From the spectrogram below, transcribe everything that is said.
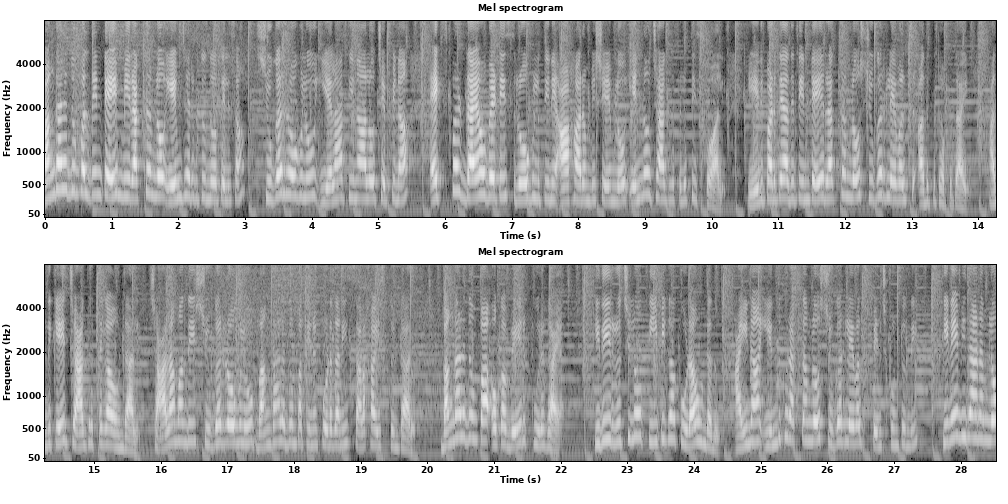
బంగాళదుంపలు తింటే మీ రక్తంలో ఏం జరుగుతుందో తెలుసా? షుగర్ రోగులు ఎలా తినాలో చెప్పిన ఎక్స్పర్ట్ డయాబెటీస్ రోగులు తినే ఆహారం విషయంలో ఎన్నో జాగ్రత్తలు తీసుకోవాలి. ఏది పడితే అది తింటే రక్తంలో షుగర్ లెవెల్స్ అదుపు తప్పుతాయి. అందుకే జాగ్రత్తగా ఉండాలి. చాలామంది షుగర్ రోగులు బంగాళదుంప తినకూడదని సలహా ఇస్తుంటారు. బంగాళదుంప ఒక వేరు కూరగాయ. ఇది రుచిలో తీపిగా కూడా ఉండదు. అయినా ఎందుకు రక్తంలో షుగర్ లెవెల్స్ పెంచుకుంటుంది? తినే విధానంలో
